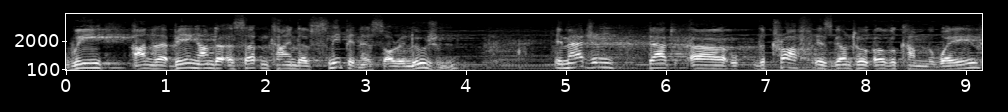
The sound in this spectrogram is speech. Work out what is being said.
we, under, being under a certain kind of sleepiness or illusion, imagine that uh, the trough is going to overcome the wave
